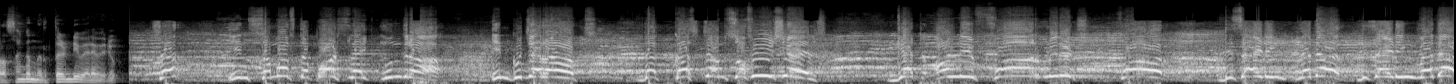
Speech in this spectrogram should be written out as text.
പ്രസംഗം നിർത്തേണ്ടി വരെ വരും. In some of the ports like Mundra, in Gujarat, the customs officials get only four minutes for deciding whether deciding whether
